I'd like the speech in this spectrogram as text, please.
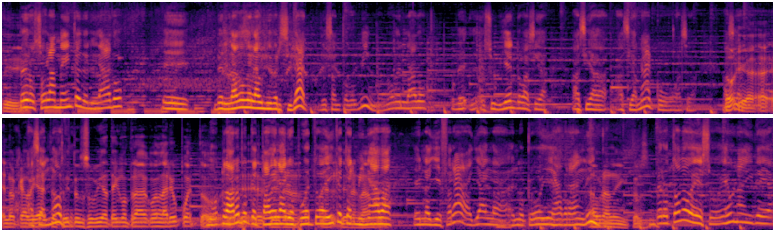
Pero solamente del lado, eh, del lado de la universidad de Santo Domingo, no del lado subiendo hacia, hacia, hacia Naco, hacia, no, eh, lo que había, tú, subías te encontrabas con el aeropuerto. No, claro, porque estaba el aeropuerto ahí que terminaba en la Yefra, allá en, lo que hoy es Abraham Lincoln. Pero todo eso es una idea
